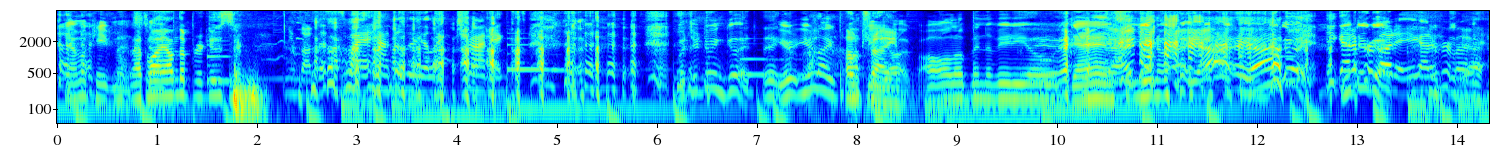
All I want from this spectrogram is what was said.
Yeah, I'm a caveman. That's still. why I'm the producer. this is why i handle the electronics But you're doing good. You're you're like I'm Puffy, trying. all up in the video, dance. You know, yeah, yeah. you gotta You're promote good. it. You gotta promote Yeah.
